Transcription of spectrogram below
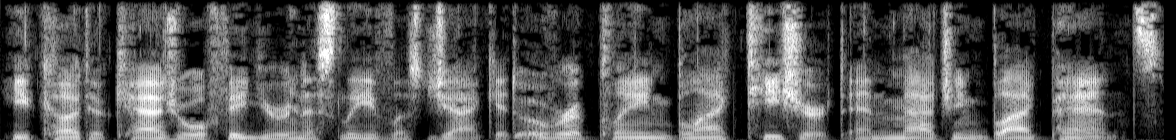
He cut a casual figure in a sleeveless jacket over a plain black t-shirt and matching black pants.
